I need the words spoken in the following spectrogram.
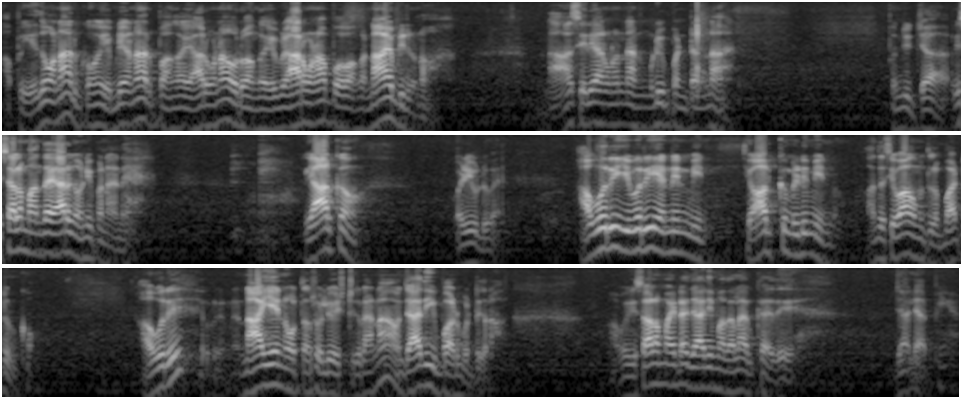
அப்போ எது வேணா இருக்கும். எப்படி வேணா இருப்பாங்க. யார் வேணா வருவாங்க. எப்படி யார் வேணா போவாங்க. நான் எப்படி இருக்கணும்? நான் சரியாக இருக்கணும்னு நான் முடிவு பண்ணிட்டேன்னா புரிஞ்சிச்சா? விசாலமாக இருந்தால் யாரும் கவனிப்பேன் நான்? யாருக்கும் வழி விடுவேன். அவரு இவர் என்னின் மீன் யாருக்கும் இடுமீன் அந்த சிவாகமத்தில் பாட்டு இருக்கும். அவரு இவரு. நான் ஏன் ஒருத்தன் சொல்லி வச்சுட்டுக்கிறான்னா அவன் ஜாதிக்கு பாடுபட்டுக்கிறான். அவன் விசாலமாயிட்டா ஜாதி மதம்லாம் இருக்காது. ஜாலியாக இருப்பீங்க.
